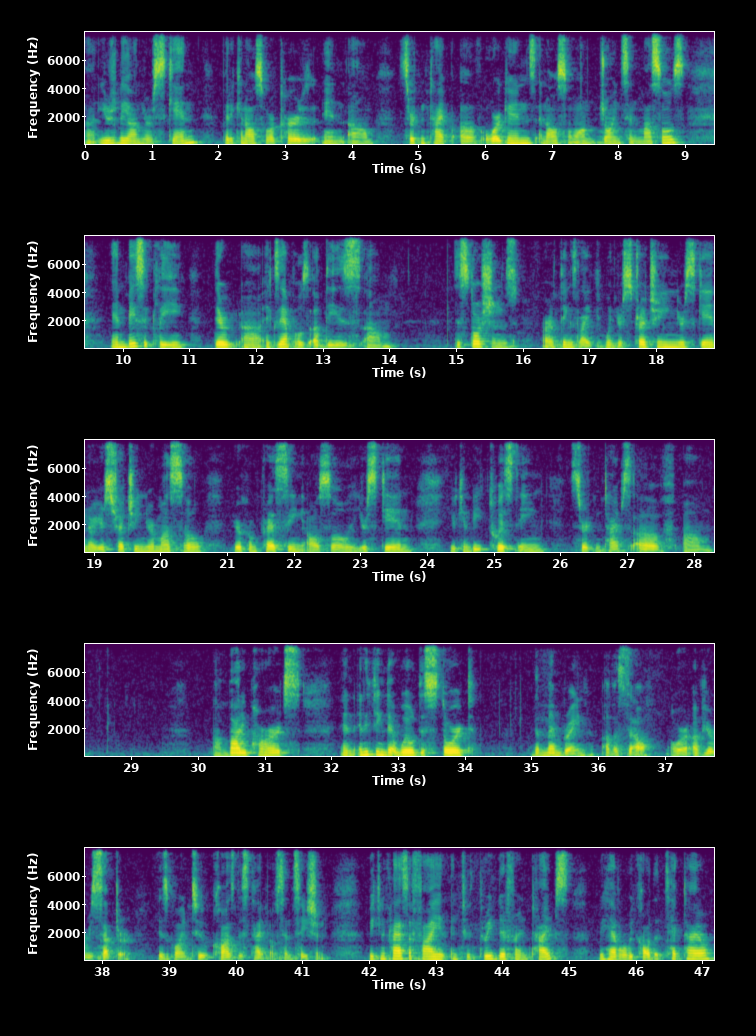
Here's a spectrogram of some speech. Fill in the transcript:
uh, usually on your skin, but it can also occur in um, certain type of organs and also on joints and muscles. And basically, they're uh, examples of these um, distortions are things like when you're stretching your skin or you're stretching your muscle, you're compressing also your skin. You can be twisting certain types of um, um, body parts and anything that will distort the membrane of a cell or of your receptor is going to cause this type of sensation. We can classify it into three different types. We have what we call the tactile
